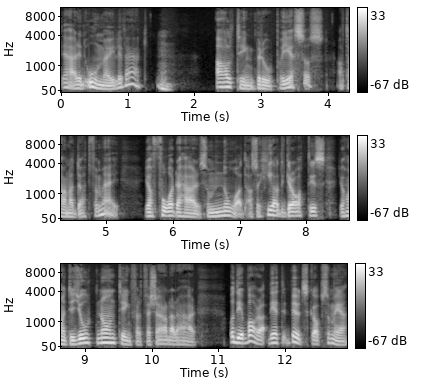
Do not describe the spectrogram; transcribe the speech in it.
det är en omöjlig väg. Allting beror på Jesus, att han har dött för mig. Jag får det här som nåd, alltså helt gratis. Jag har inte gjort någonting för att förtjäna det här. Och det är bara, det är ett budskap som är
